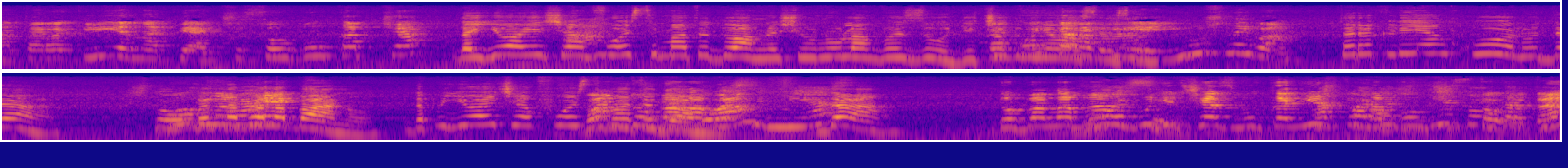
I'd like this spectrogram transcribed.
На Тараклия на 5 часов был Копчак. Dar eu aici am fost, stimată doamnă, și eu nu l-am văzut. De ce Какой dumneavoastră sunt? Южный вам? Taraclia încolo, da. Что Până la Balabanu. Dar păi eu aici am fost, Вам stimată до doamnă. Балабана? Da. То Балабан Восемь. будет сейчас конечно, на только да?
